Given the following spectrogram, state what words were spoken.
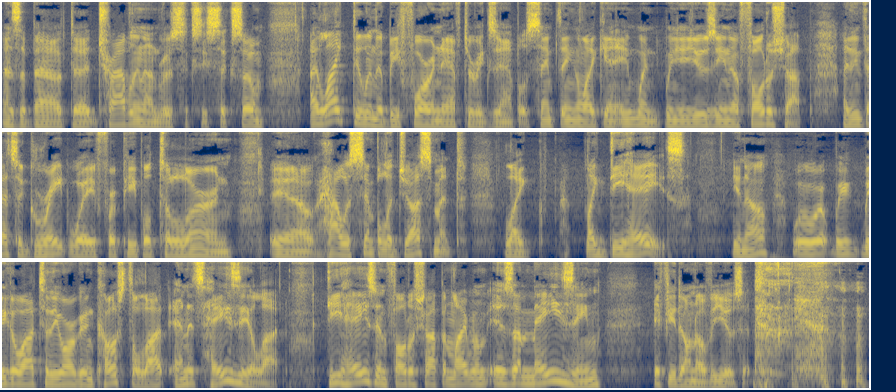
as about uh, traveling on Route 66. So I like doing the before and after examples. Same thing like in, in, when when you're using a Photoshop. I think that's a great way for people to learn, you know, how a simple adjustment like like dehaze you know, we, we, we go out to the Oregon coast a lot and it's hazy a lot. Dehaze in Photoshop and Lightroom is amazing if you don't overuse it.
